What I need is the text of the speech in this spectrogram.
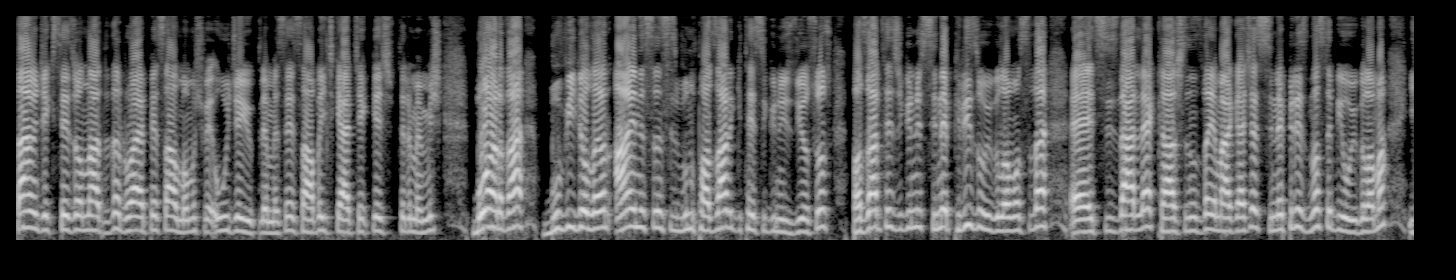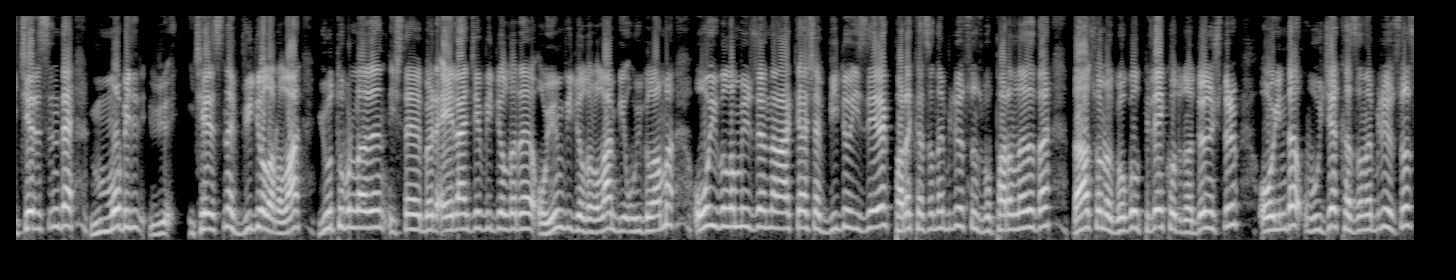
Daha önceki sezonlarda da Royal Pass almamış ve UC yüklemesi hesabı hiç gerçekleştirmemiş. Bu arada bu videoların aynısını siz bunu pazartesi günü izliyorsunuz. Pazartesi günü Sinepriz uygulaması da e, sizlerle karşınızdayım arkadaşlar. Sinepriz nasıl bir uygulama? İçerisinde mobil içerisinde videolar olan YouTuber'ların işte böyle eğlence videoları, oyun videoları olan bir uygulama. O uygulama üzerinden arkadaşlar video izleyerek para kazanabiliyorsunuz. Bu paraları da daha sonra Google Play koduna dönüştürüp oyunda UC kazanabiliyorsunuz.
